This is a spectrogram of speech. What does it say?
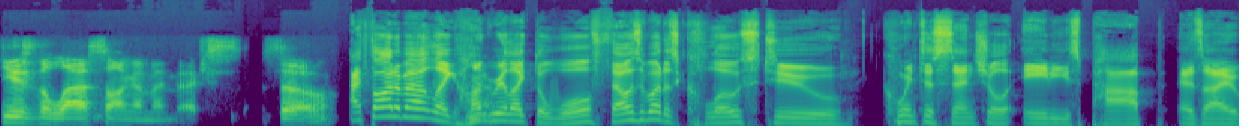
He is the last song on my mix. So I thought about like Hungry Like the Wolf. That was about as close to quintessential 80s pop as I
